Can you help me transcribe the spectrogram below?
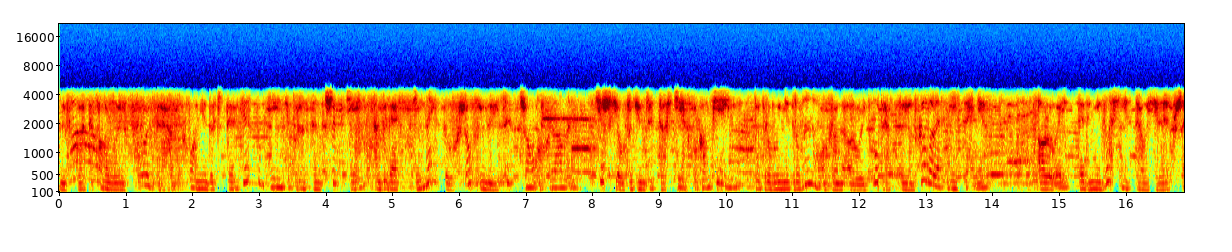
Skuteczny wkład Always Ultra chłonie do 45% szybciej, a wyda Ci najsuchszą i najczystszą ochronę. Ciesz się uczuciem czystości jak po kąpieli. Wypróbuj niezrównaną ochronę Always Ultra w wyjątkowo letniej cenie. Always, te dni właśnie stały się lepsze.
